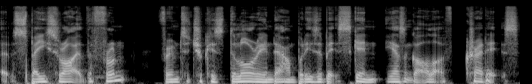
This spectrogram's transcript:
a space right at the front for him to chuck his DeLorean down, but he's a bit skint. He hasn't got a lot of credits.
